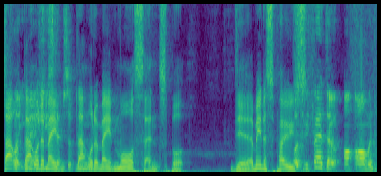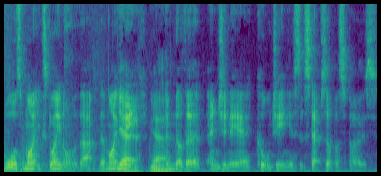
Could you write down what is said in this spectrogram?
that like, that know, would have made that and- would have made more sense, but yeah, I mean, I suppose Well, to be fair though, Ar- Armored Wars might explain all of that. There might Yeah, be yeah. another engineer, cool genius that steps up. I suppose.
